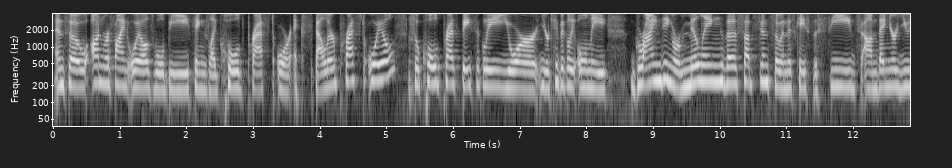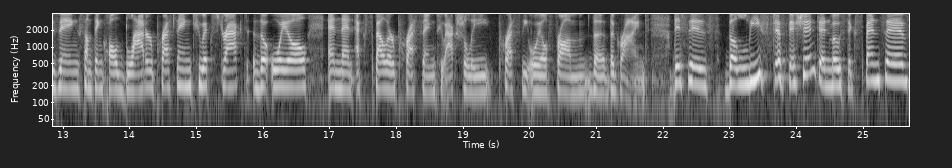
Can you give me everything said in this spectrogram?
And so unrefined oils will be things like cold pressed or expeller pressed oils. So cold pressed, basically, you're you're typically only grinding or milling the substance. So in this case, the seeds. Um, then you're using something called bladder pressing to extract the oil, and then expeller pressing to actually press the oil from the the grind. This is the least efficient and most expensive,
